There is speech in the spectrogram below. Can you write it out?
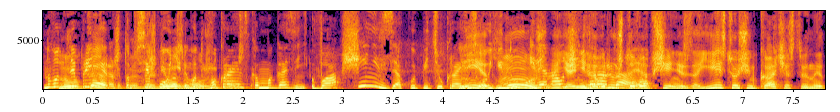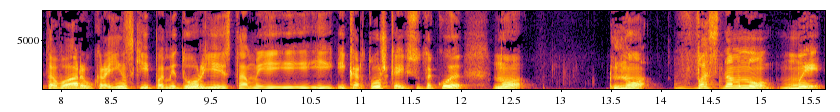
Ну вот ну, для примера, как? чтобы все поняли, вот в украинском просто. магазине вообще нельзя купить украинскую Нет, еду? можно. Или она Я не дорогая? говорю, что вообще нельзя. Есть очень качественные товары, украинские, помидор есть, там и, и, и картошка, и все такое. Но, но в основном мы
